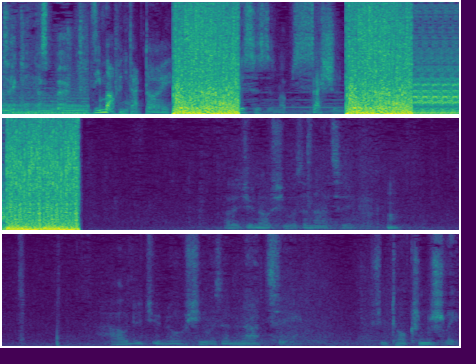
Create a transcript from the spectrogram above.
Taking us back to Sie muffin that toy. This is an obsession. How did you know she was a Nazi? Hmm? How did you know she was a Nazi? She talks in sleep.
